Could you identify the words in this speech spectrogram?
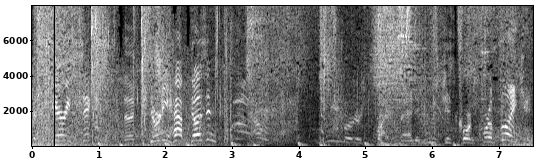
The scary six? The dirty half dozen? We murdered Spider-Man and used his corpse for a blanket.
